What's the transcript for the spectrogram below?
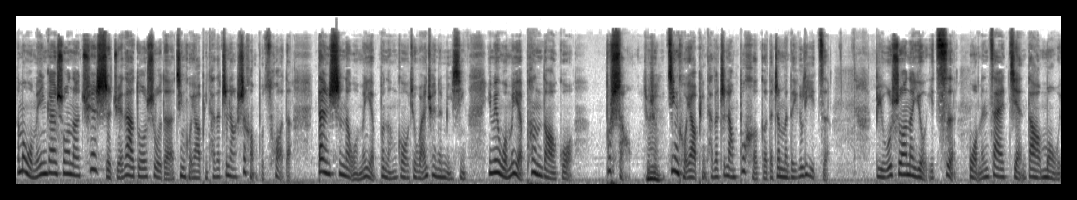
那么我们应该说呢，确实绝大多数的进口药品它的质量是很不错的，但是呢，我们也不能够就完全的迷信，因为我们也碰到过不少就是进口药品它的质量不合格的这么的一个例子。比如说呢，有一次我们在捡到某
